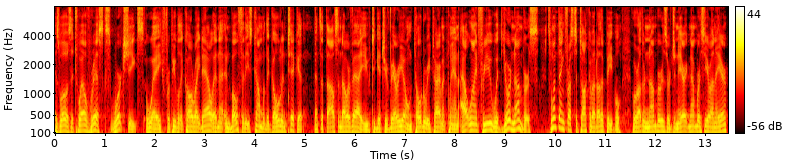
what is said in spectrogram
as well as the 12 risks worksheets away for people that call right now. And, and both of these come with a golden ticket. That's a $1,000 value to get your very own total retirement plan outlined for you with your numbers. It's one thing for us to talk about other people or other numbers or generic numbers here on air.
